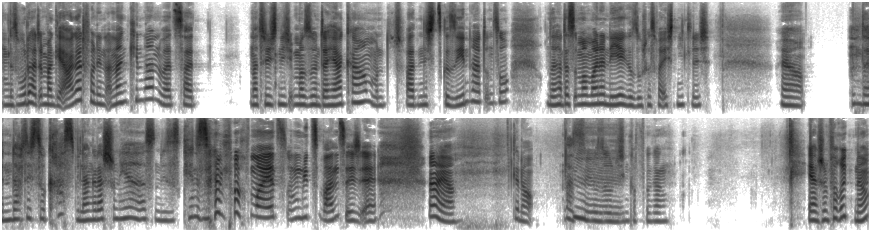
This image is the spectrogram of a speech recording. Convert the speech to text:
Und das wurde halt immer geärgert von den anderen Kindern, weil es halt natürlich nicht immer so hinterherkam und halt nichts gesehen hat und so. Und dann hat das immer meine Nähe gesucht. Das war echt niedlich. Ja. Und dann dachte ich so, krass, wie lange das schon her ist. Und dieses Kind ist einfach mal jetzt um die 20, ey. Naja, genau. Das ist mir so Hm. durch den Kopf gegangen. Ja, schon verrückt, ne?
